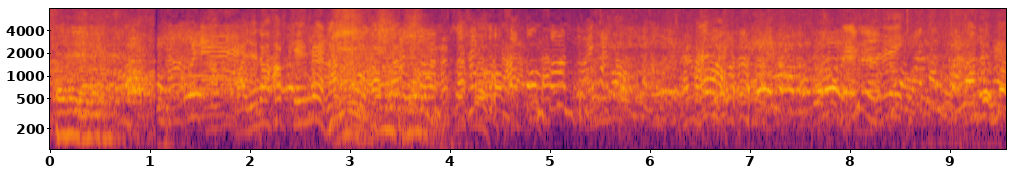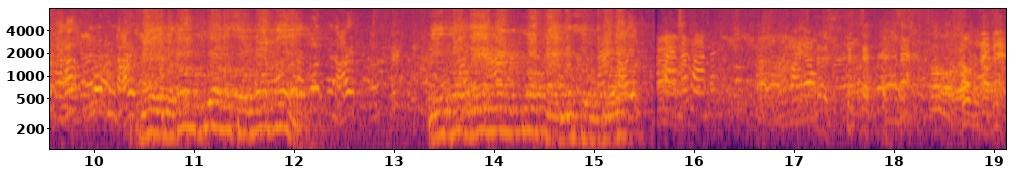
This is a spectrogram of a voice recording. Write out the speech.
เขาเรียนไปเยังนะครับเก่งเนี่ยนะต้มต้มก้อนตัวให้ทันให้มาต้องเพื่อมาส่งวัดเนี่ยนี่พ่อแม่ให้พ่อไก่มาส่งไปวัดทานนะคะไปเอาต้นไหนเนี่ย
